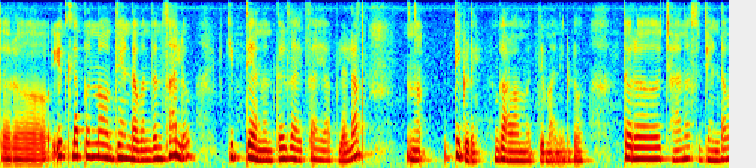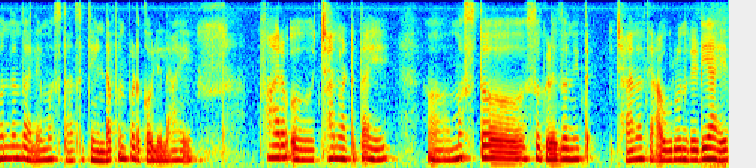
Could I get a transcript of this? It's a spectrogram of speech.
तर इथलं पण झेंडावंदन झालं की त्यानंतर जायचं आहे आपल्याला तिकडे गावामध्ये माणिकडो तर छान असं झेंडावंदन झालं आहे मस्त. असं झेंडा पण फडकवलेला आहे. फार छान वाटत आहे. मस्त सगळेजण इथं छान असे आवरून रेडी आहेत.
